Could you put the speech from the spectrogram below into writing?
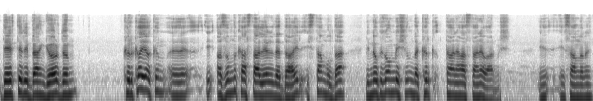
defteri ben gördüm. 40'a yakın azınlık hastaneleri de dahil İstanbul'da 1915 yılında 40 tane hastane varmış. İn- İnsanların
